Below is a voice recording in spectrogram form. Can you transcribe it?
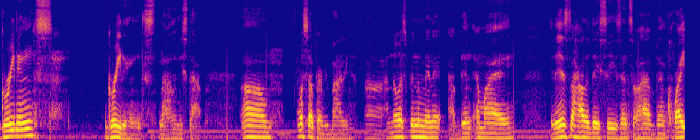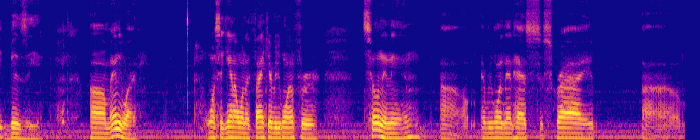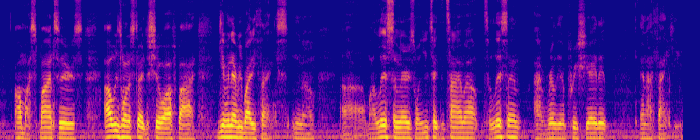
Greetings. Greetings. Nah, let me stop. Um, what's up, everybody? Uh, I know it's been a minute. I've been MIA. It is the holiday season, so I've been quite busy. Um, anyway, once again, I want to thank everyone for tuning in. Uh, everyone that has subscribed, uh, all my sponsors. I always want to start the show off by giving everybody thanks. You know, uh, my listeners, when you take the time out to listen, I really appreciate it, and I thank you.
